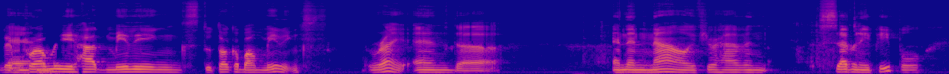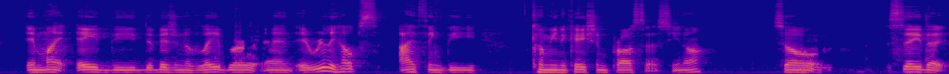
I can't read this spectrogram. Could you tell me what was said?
They and probably had meetings to talk about meetings. Right and uh and then now if you're having 70 people it might aid the division of labor and it really helps i think the communication process you know? So Mm, say that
